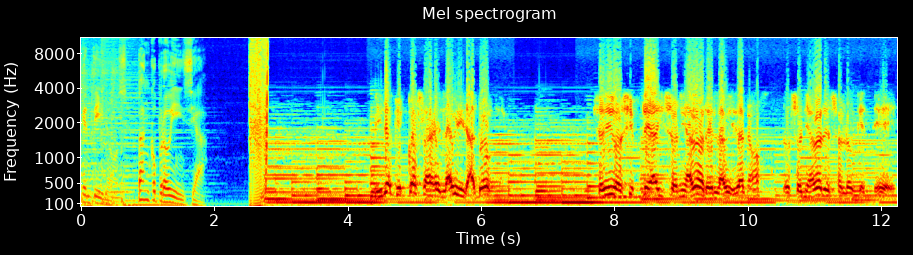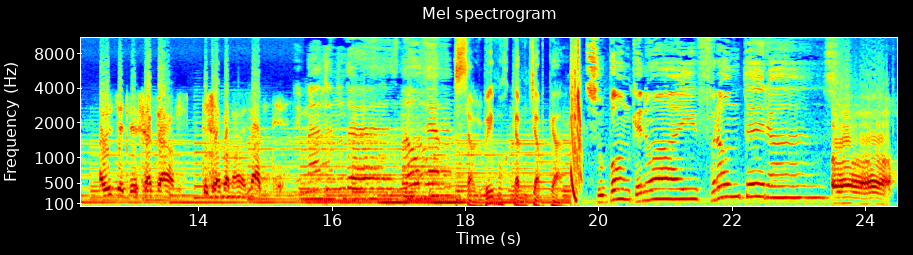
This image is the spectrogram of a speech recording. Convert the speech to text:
argentinos. Banco Provincia. Mira qué cosas en la vida, ¿no? Yo digo, siempre hay soñadores en la vida, ¿no? Los soñadores son los que te, a veces te sacan, te sacan adelante. Salvemos Kamchatka. Supón que no hay fronteras. Oh,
